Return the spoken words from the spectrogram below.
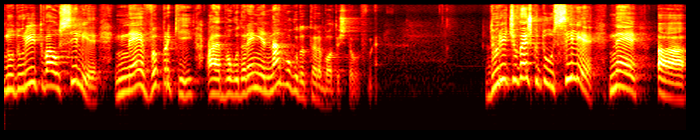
но дори и това усилие не е въпреки, а е благодарение на благодата работеща в мен. Дори човешкото усилие не е а,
